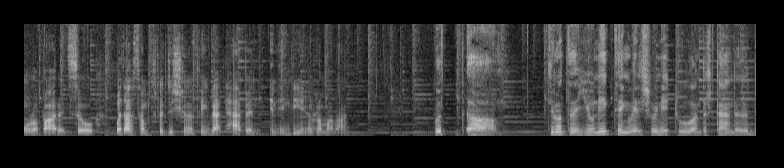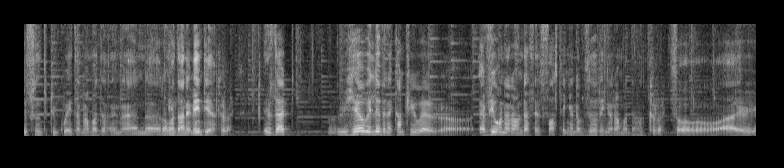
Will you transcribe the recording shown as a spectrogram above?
more about it. So, what are some traditional things that happen in India in Ramadan? Well, um, you know, the unique thing which we need to understand uh, the difference between Kuwait and Ramadan and, and uh, Ramadan in India Correct. is that here we live in a country where uh, everyone around us is fasting and observing a Ramadan. Correct. So I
